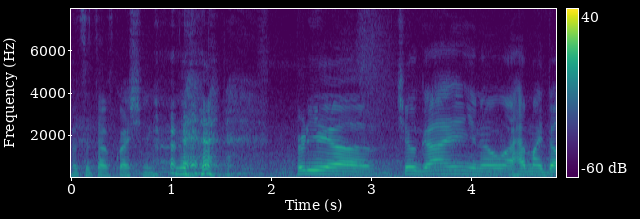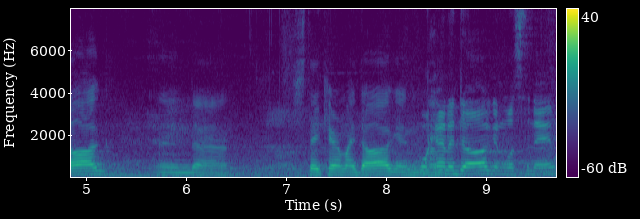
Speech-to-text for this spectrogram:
That's a tough question. Pretty uh, chill guy, you know. I have my dog, and uh, take care of my dog. And what um, kind of dog and what's the name?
